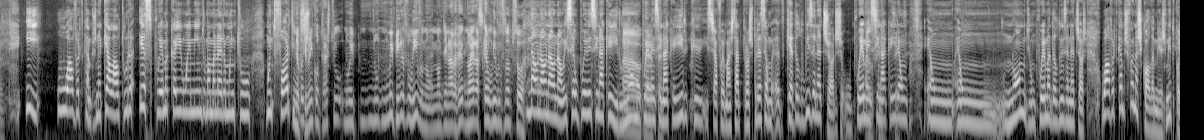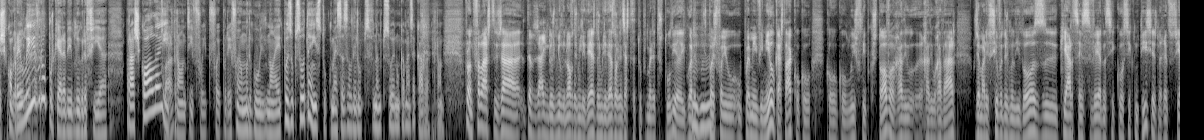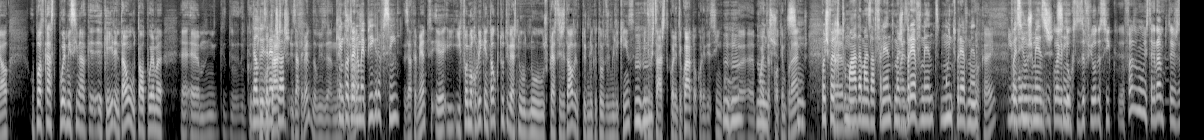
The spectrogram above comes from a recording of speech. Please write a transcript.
E o Álvaro de Campos, naquela altura, esse poema caiu em mim de uma maneira muito, muito forte. E depois... por cima encontraste-o numa epígrafe de um livro, não, não tem nada a ver, não era sequer um livro de Fernando Pessoa. Não, não, não, não, isso é o poema Ensina a Cair, o ah, nome, okay, o poema okay. Ensina a Cair, que isso já foi mais tarde para o Expresso, é uma, que é da Luísa Neto Jorge. O poema ah, Ensina sim, a Cair é um, é, um, é um nome de um poema da Luísa Neto Jorge. O Álvaro de Campos foi na escola mesmo, e depois Esse comprei o livro, é. porque era bibliografia para a escola, claro. e pronto, e foi, foi por aí, foi um mergulho, não é? E depois o Pessoa tem isso, tu começas a ler o Fernando Pessoa e nunca mais acaba. Pronto. Pronto, falaste já, estamos já em 2009, 2010, 2010 organizaste a tua primeira tertúlia e uhum. depois foi o, o, poema em vinil, cá está, com, com, com, com o Luís Filipe Cristóvão, Rádio, Rádio Radar, José Mário Silva 2012, Que Arte Sem Se Ver na, com o Cic Notícias, na rede social, o podcast Poema em Cima a Cair, então, o tal poema um, da Luísa Neto Jorge. Exatamente, da Luísa Que encontrei Jorge. numa epígrafe, sim. Exatamente. E, e, foi uma rubrica então que tu tiveste no, no Expresso Digital entre 2014 e 2015. Uhum. Entrevistaste 44 ou 45 uhum. uh, poetas Muitos, contemporâneos. Sim. Depois foi retomada um, mais à frente, mas brevemente, muito brevemente. Ok. E foi assim uns meses. Um colega sim. teu que se desafiou da SIC, faz um Instagram, tu tens.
